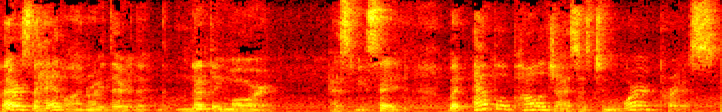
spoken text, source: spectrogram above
there's the headline right there. Nothing more has to be said. But Apple apologizes to WordPress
